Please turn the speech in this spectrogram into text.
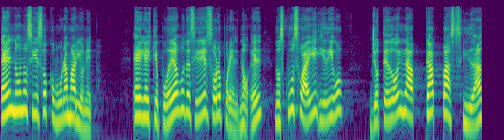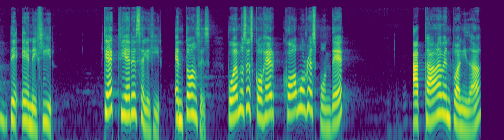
Él no nos hizo como una marioneta en el que podemos decidir solo por Él. No, Él nos puso ahí y dijo, yo te doy la capacidad de elegir. ¿Qué quieres elegir? Entonces, podemos escoger cómo responder a cada eventualidad.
